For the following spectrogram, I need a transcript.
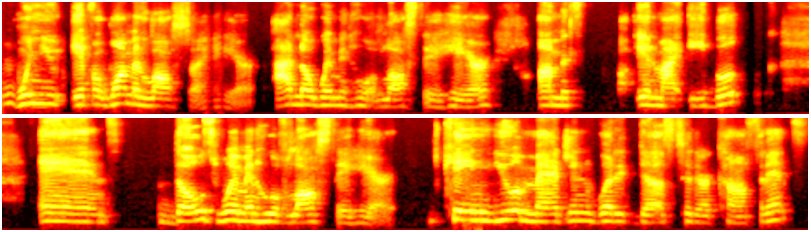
mm-hmm. when you if a woman lost her hair, I know women who have lost their hair. Um, it's in my ebook, and those women who have lost their hair, can you imagine what it does to their confidence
